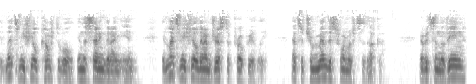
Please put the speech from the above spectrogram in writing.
It lets me feel comfortable in the setting that I'm in. It lets me feel that I'm dressed appropriately. That's a tremendous form of tzedakah. Rebbetzin Levine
